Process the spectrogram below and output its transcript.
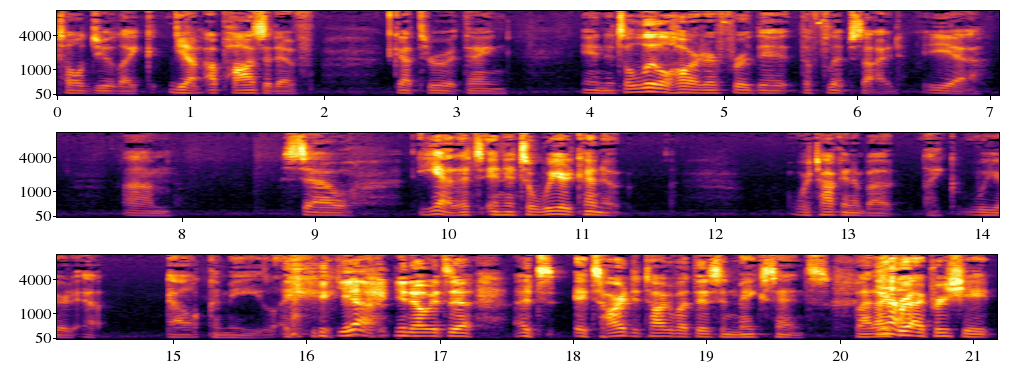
told you, like Yeah. a positive, got through it thing, and it's a little harder for the the flip side. Yeah. Um. So, yeah, that's and it's a weird kind of. We're talking about like weird al- alchemy, like Yeah. you know, it's a it's it's hard to talk about this and make sense, but I, Yeah. pre- I appreciate.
